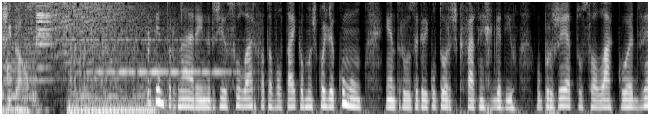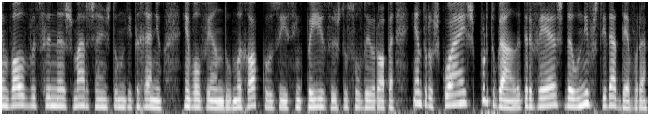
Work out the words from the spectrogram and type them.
Digital. Pretende tornar a energia solar fotovoltaica uma escolha comum entre os agricultores que fazem regadio. O projeto Soláqua desenvolve-se nas margens do Mediterrâneo, envolvendo Marrocos e cinco países do sul da Europa, entre os quais Portugal, através da Universidade de Évora.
